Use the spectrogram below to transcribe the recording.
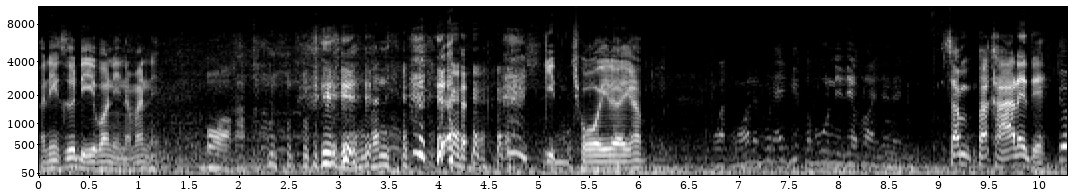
อันนี้คือดีบ่นี่น้ำมันนี่บ่ครับท่านนี่กลิ่นโชยเลยครับปวดหัวเลยผู้ใดพิษกระบูนนี่เรียบร้อยเลยซ้ำพักขาได้ติก็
